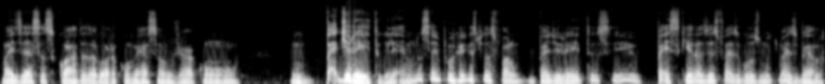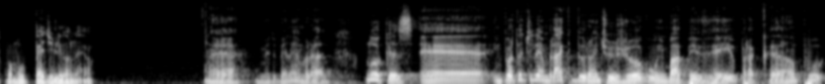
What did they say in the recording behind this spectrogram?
mas essas quartas agora começam já com um pé direito, Guilherme. Não sei por que, as pessoas falam com pé direito se o pé esquerdo às vezes faz gols muito mais belos, como o pé de Lionel. É, muito bem lembrado. Lucas, é importante lembrar que durante o jogo o Mbappé veio para campo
